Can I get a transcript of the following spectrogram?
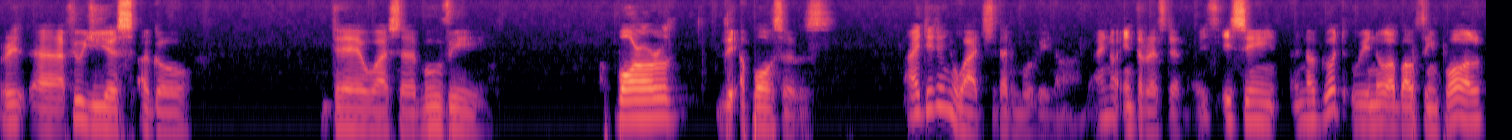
a few years ago, there was a movie, Paul the Apostles. I didn't watch that movie. No, I'm not interested. It's, it's not good. We know about Saint Paul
